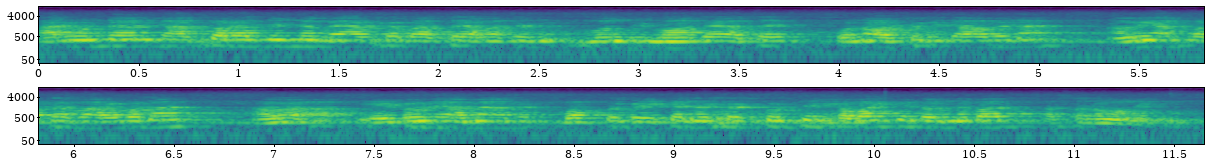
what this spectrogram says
আর উন্নয়ন কাজ করার জন্য মেয়র সাহেব আছে, আমাদের মন্ত্রী মহোদয় আছে, কোনো অসুবিধা হবে না। আমি আর কথা পারব না। আমার এই বলে আমার বক্তব্য এখানে শেষ করছি। সবাইকে ধন্যবাদ। আসসালামু আলাইকুম।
